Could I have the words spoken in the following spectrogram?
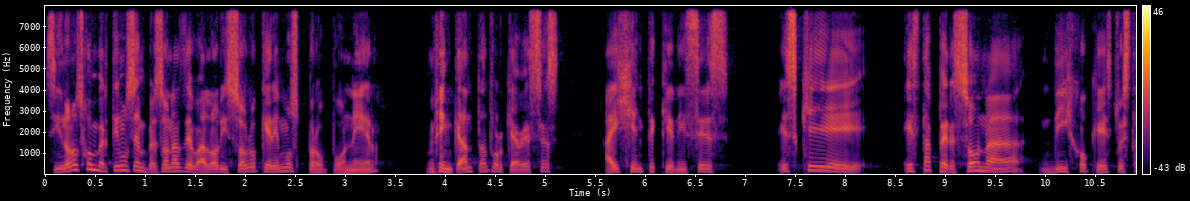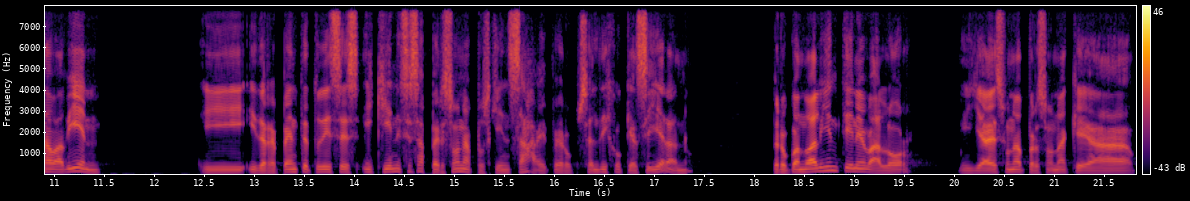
Si no nos convertimos en personas de valor y solo queremos proponer, me encanta porque a veces hay gente que dices, es que esta persona dijo que esto estaba bien. Y, de repente tú dices, ¿y quién es esa persona? Pues quién sabe, pero pues él dijo que así era, ¿no? Pero cuando alguien tiene valor y ya es una persona que ha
